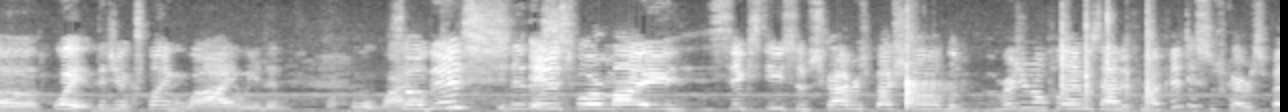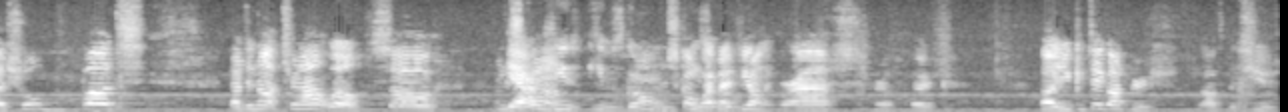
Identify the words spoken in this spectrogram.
Uh, wait, did you explain why we did? Why? So this this? is for my 60 subscriber special. The original plan was to have it for my 50 subscriber special, but that did not turn out well. So I'm yeah, gonna, he he was gone. I'm just gonna He's wipe my feet on the grass real quick. Oh, you can take off your off the shoes.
